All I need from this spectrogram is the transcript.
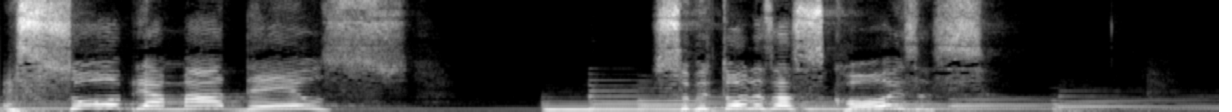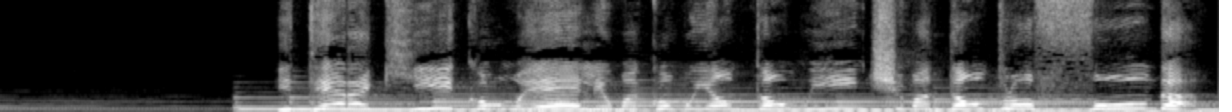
É sobre amar a Deus, sobre todas as coisas. E ter aqui com Ele uma comunhão tão íntima, tão profunda.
